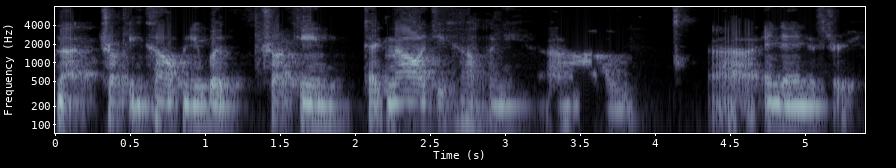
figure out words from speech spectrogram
Not trucking company, but trucking technology company um, uh, in the industry.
